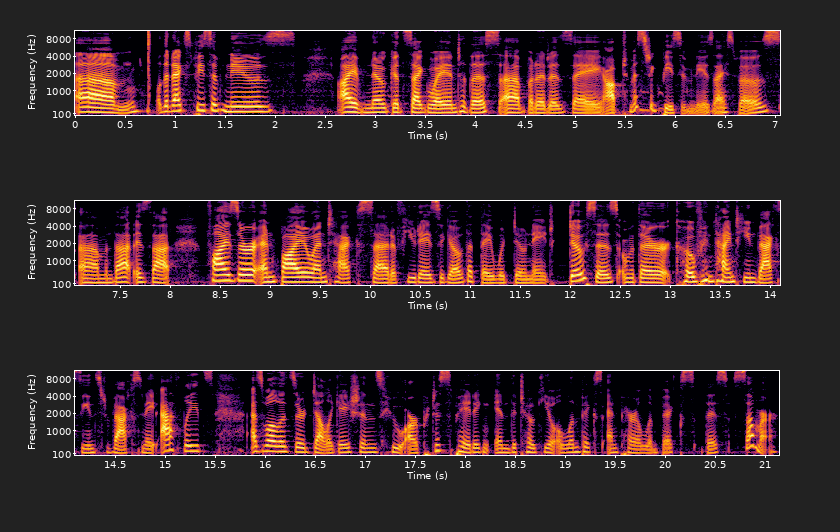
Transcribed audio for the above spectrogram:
um the next piece of news I have no good segue into this, uh, but it is a optimistic piece of news, I suppose. Um, and that is that Pfizer and BioNTech said a few days ago that they would donate doses of their COVID 19 vaccines to vaccinate athletes, as well as their delegations who are participating in the Tokyo Olympics and Paralympics this summer.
